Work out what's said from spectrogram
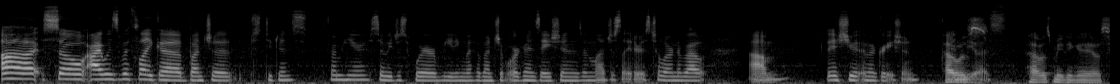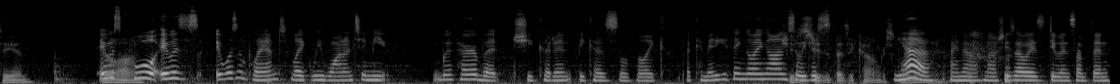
Uh, so I was with like a bunch of students from here. So we just were meeting with a bunch of organizations and legislators to learn about um, the issue of immigration How in was the U.S. how was meeting AOC and It was Ilhan? cool. It was it wasn't planned. Like we wanted to meet with her, but she couldn't because of like a committee thing going on. she's, so we she's just a busy congresswoman. yeah, I know. No, she's always doing something.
